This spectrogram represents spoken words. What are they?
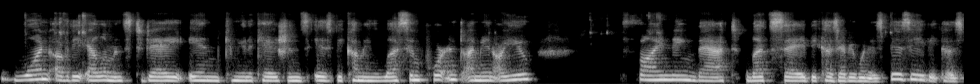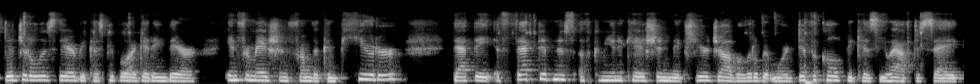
one of the elements today in communications is becoming less important? I mean, are you finding that, let's say, because everyone is busy, because digital is there, because people are getting their information from the computer, that the effectiveness of communication makes your job a little bit more difficult because you have to say,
